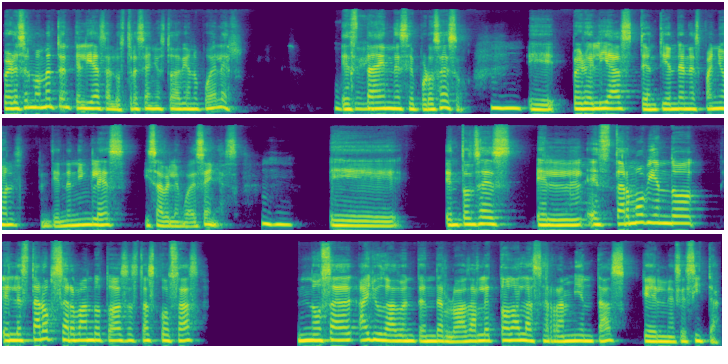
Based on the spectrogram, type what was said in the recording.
Pero es el momento en que Elías a los 13 años todavía no puede leer. Está en ese proceso. Eh, pero Elías te entiende en español, te entiende en inglés y sabe lengua de señas. Eh, entonces, el estar moviendo, el estar observando todas estas cosas nos ha ayudado a entenderlo, a darle todas las herramientas que él necesita.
